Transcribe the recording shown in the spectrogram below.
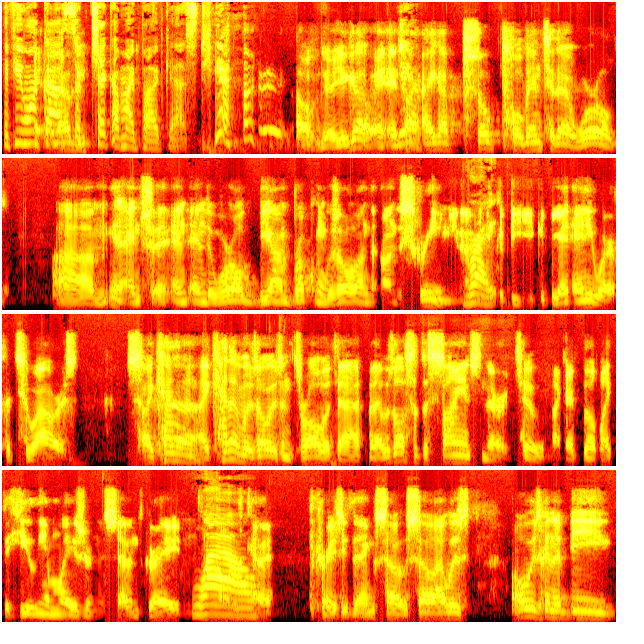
if you want gossip, be, check out my podcast. Yeah. Oh, there you go. And, and yeah. so I, I got so pulled into that world um, you know, and, and and the world beyond Brooklyn was all on the on the screen. You know, right. you could be you could be anywhere for two hours. So I kind of I kind of was always enthralled with that, but I was also the science nerd too. Like I built like the helium laser in the seventh grade. Wow, kind of crazy things. So so I was always going to be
